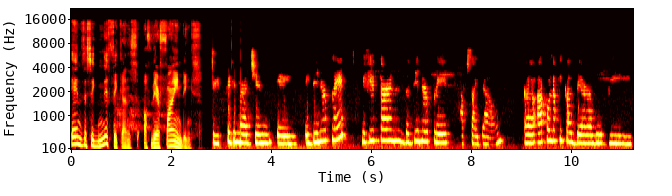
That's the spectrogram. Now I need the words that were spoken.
and the significance of their findings. So you could imagine a, a dinner plate. If you turn the dinner plate upside down, uh, Apolaki caldera will be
